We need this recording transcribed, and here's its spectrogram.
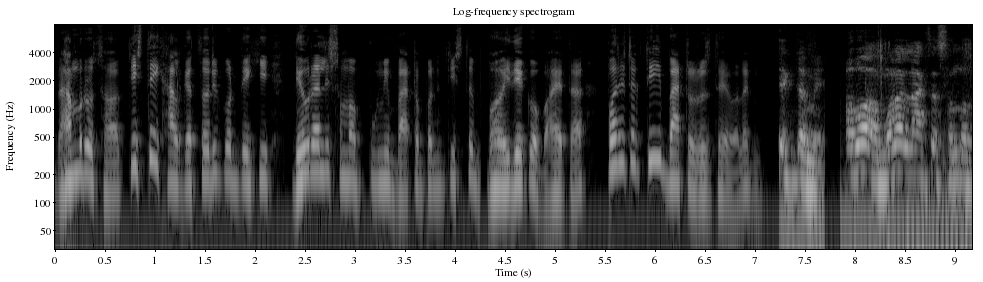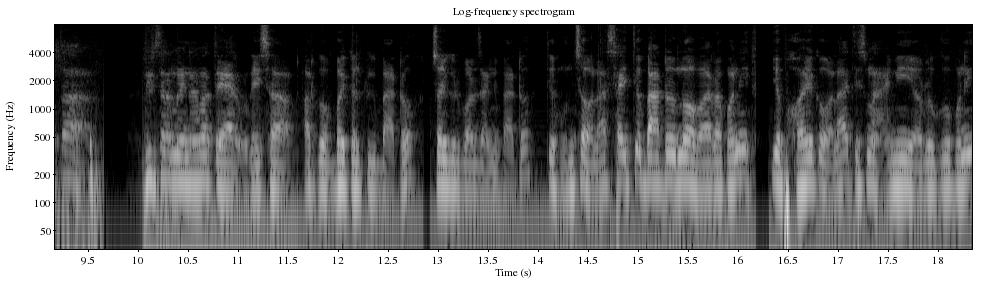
राम्रो छ त्यस्तै खालका चरीकोटदेखि देउरालीसम्म पुग्ने बाटो पनि त्यस्तो भइदिएको भए त पर्यटक त्यही बाटो रोज्थ्यो होला नि। एकदमै। अब मलाई लाग्छ सम्भवतः दुई चार महिनामा तयार हुँदैछ। अर्को वैकल्पिक बाटो चैगुटबाट जाने बाटो त्यो हुन्छ होला। सायद त्यो बाटो नभएर पनि यो भएको होला। त्यसमा हामीहरूको पनि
